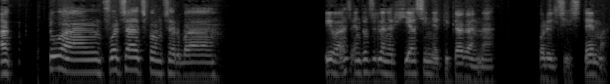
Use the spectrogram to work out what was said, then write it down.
actúan fuerzas conservativas, entonces la energía cinética gana por el sistema.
